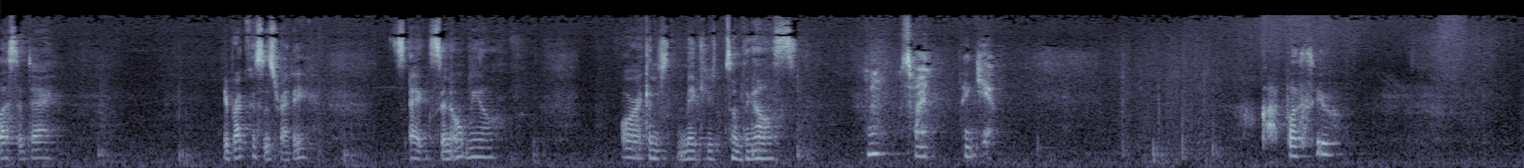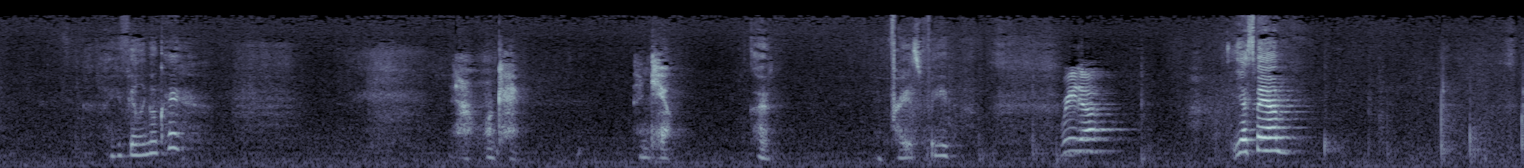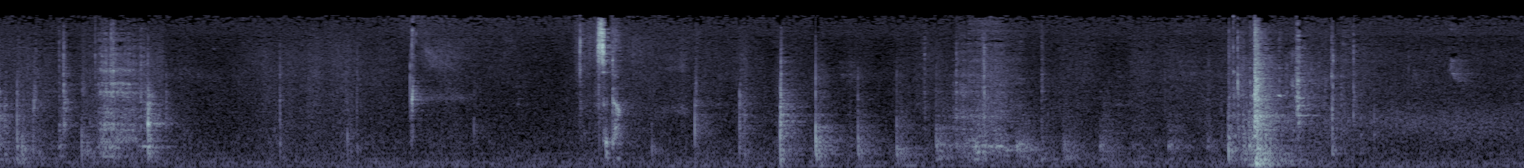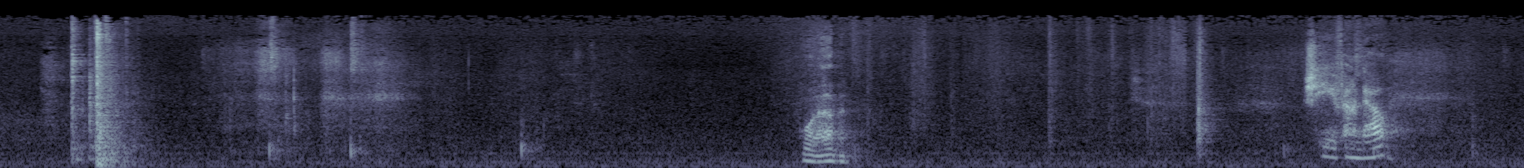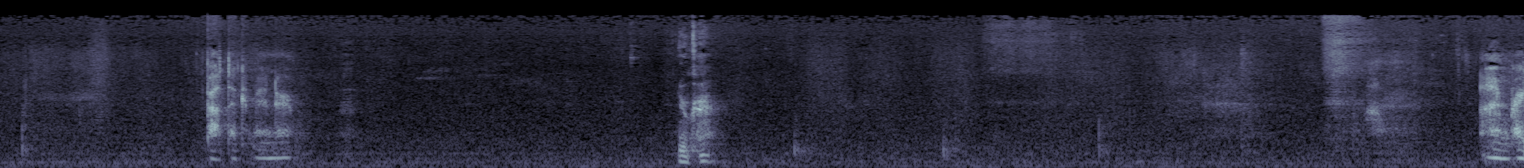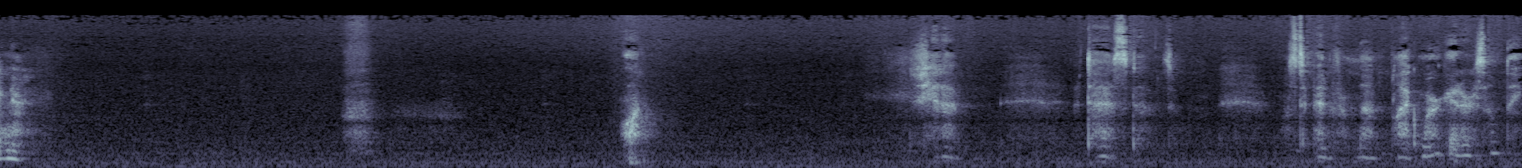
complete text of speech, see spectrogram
blessed day. Your breakfast is ready. It's eggs and oatmeal. Or I can just make you something else. No, it's fine. Thank you. God bless you. Are you feeling okay? Yeah, I'm okay. Thank you. Good. Praise be. Rita, Yes, ma'am. Sit down. What happened? She found out about the commander. You okay? I'm pregnant. What? She had a, a test. It must have been from the black market or something.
